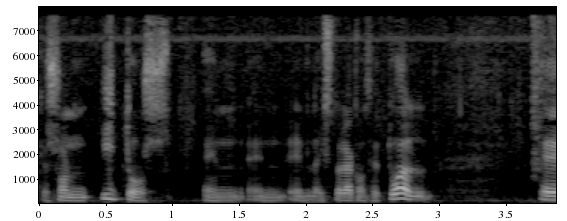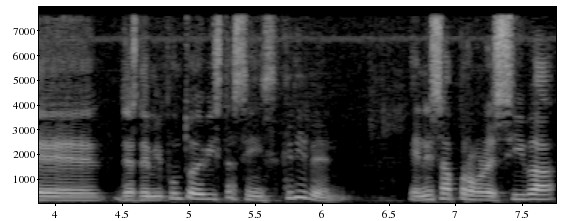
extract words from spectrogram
que son hitos en, la historia conceptual, eh, desde mi punto de vista se inscriben en esa progresiva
